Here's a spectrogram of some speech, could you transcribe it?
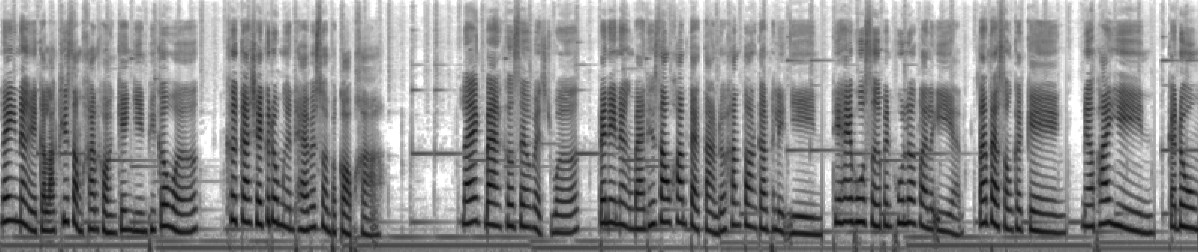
และอีกหนึ่งเอกลักษณ์ที่สำคัญของกางเกงยีน Picker Work คือการใช้กระดุมเงินแท้เป็นส่วนประกอบค่ะ และอีกแบรนด์คือ Savage Work เป็นอีกหนึ่งแบรนด์ที่สร้างความแตกต่างด้วยขั้นตอนการผลิตยีน ที่ให้ผู้ซื้อเป็นผู้เลือกรายละเอียด ตั้งแต่ทรงกางเกง เนื้อผ้ายีน กระดุม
